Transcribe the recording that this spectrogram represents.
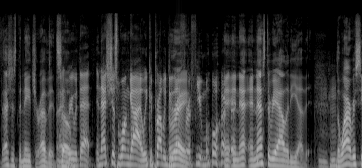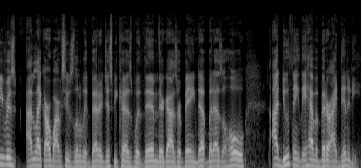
That's just the nature of it. I so agree with that. And that's just one guy. We could probably do that for a few more. and and, that, and that's the reality of it. Mm-hmm. The wide receivers, I like our wide receivers a little bit better just because with them, their guys are banged up. But as a whole, I do think they have a better identity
